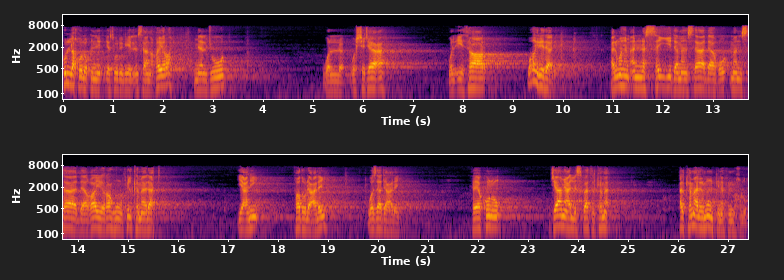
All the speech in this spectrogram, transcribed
كل خلق يسود به الإنسان غيره من الجود والشجاعة والإيثار وغير ذلك. المهم أن السيد من ساد من ساد غيره في الكمالات يعني فضل عليه وزاد عليه فيكون جامعا لصفات الكمال الكمال الممكنة في المخلوق.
